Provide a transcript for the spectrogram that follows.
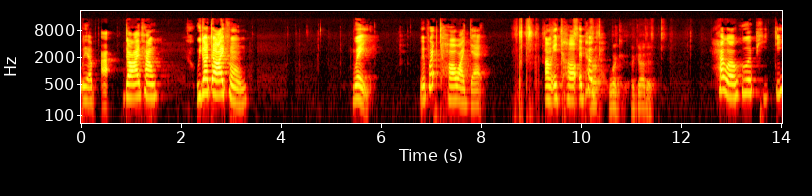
We have uh, the iPhone. We got the iPhone. Wait. We put tall like that. Um, it's hot. About Oh, look, I got it. hello, who are Petey?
